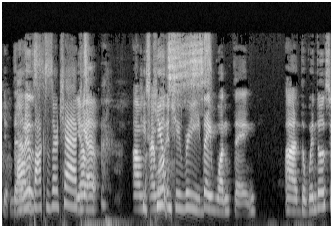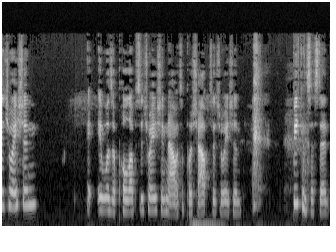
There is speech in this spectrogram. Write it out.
Yeah, there all it the is. boxes are checked. Yep. yep. Um, She's I cute will and she reads. Say one thing. Uh, the window situation. It, it was a pull-up situation. Now it's a push-out situation. Be consistent.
